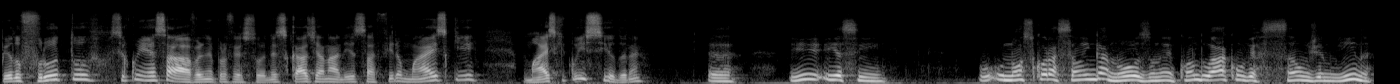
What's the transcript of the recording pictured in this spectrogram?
pelo fruto se conhece a árvore, né, professor? Nesse caso de Ananias e Safira, mais que mais que conhecido, né? É. E, e assim, o, o, nosso coração é enganoso, né? Quando há conversão genuína,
